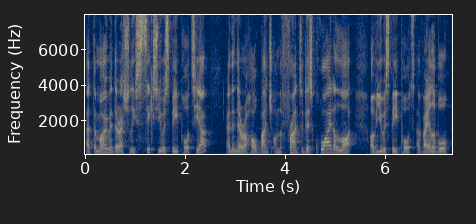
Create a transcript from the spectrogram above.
At the moment, there are actually six USB ports here, and then there are a whole bunch on the front. So there's quite a lot of USB ports available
